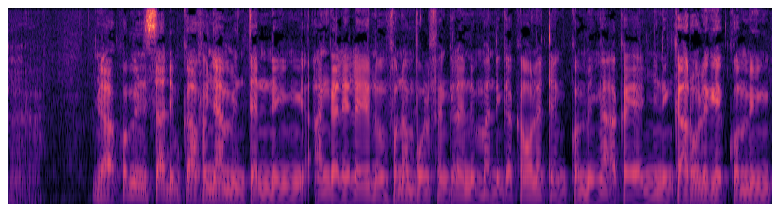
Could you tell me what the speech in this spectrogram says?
Yeah. Ya komin sadib ka fo ñamin ten nin angale la non fana bol fenkela ni mandinga kan la ten. Komin aka ñinin karole ke komin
